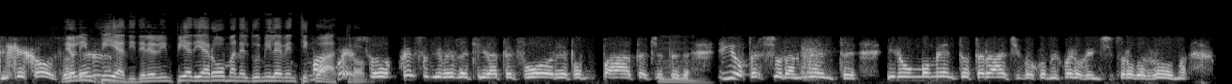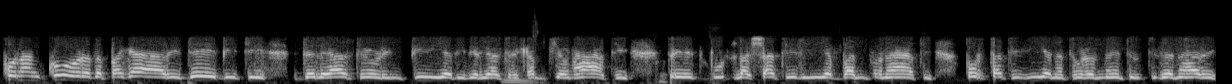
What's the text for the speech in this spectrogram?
Di che cosa? Le Olimpiadi, delle Olimpiadi a Roma nel Ma 2024? questo, questo di averle tirate fuori, pompate, eccetera. Mm. Io personalmente, in un momento tragico come quello che si trova a Roma, con ancora da pagare i debiti delle altre Olimpiadi, degli altri Mm. campionati, eh, lasciati lì, abbandonati, portati via naturalmente tutti i denari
